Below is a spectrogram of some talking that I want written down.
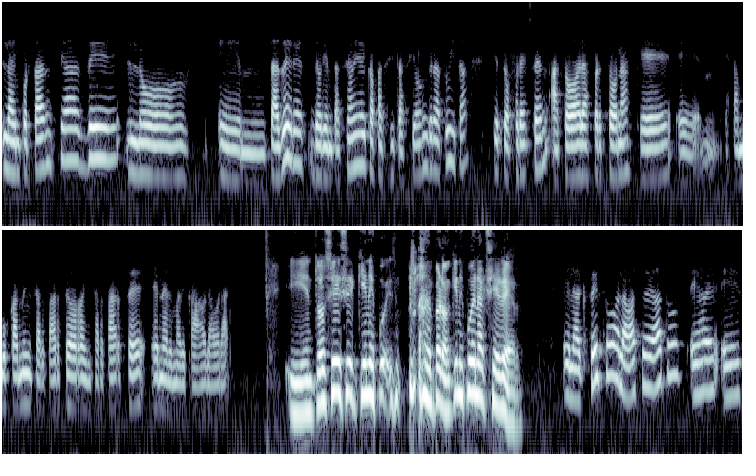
la importancia de los eh, talleres de orientación y de capacitación gratuita que se ofrecen a todas las personas que eh, están buscando insertarse o reinsertarse en el mercado laboral. Y entonces, eh, ¿quiénes, perdón, ¿quiénes pueden acceder? El acceso a la base de datos es, es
